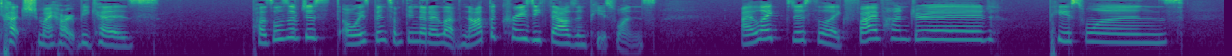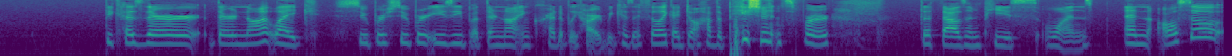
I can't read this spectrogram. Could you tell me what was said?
touched my heart because puzzles have just always been something that I love, not the crazy thousand piece ones. I like just the like 500 piece ones because they're they're not like super super easy, but they're not incredibly hard because I feel like I don't have the patience for the thousand piece ones. And also,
